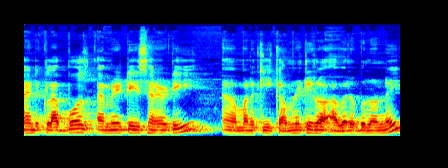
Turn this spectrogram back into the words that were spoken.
and club house amenities అనేవి మనకి ఈ కమ్యూనిటీలో అవైలబుల్ ఉన్నాయి.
